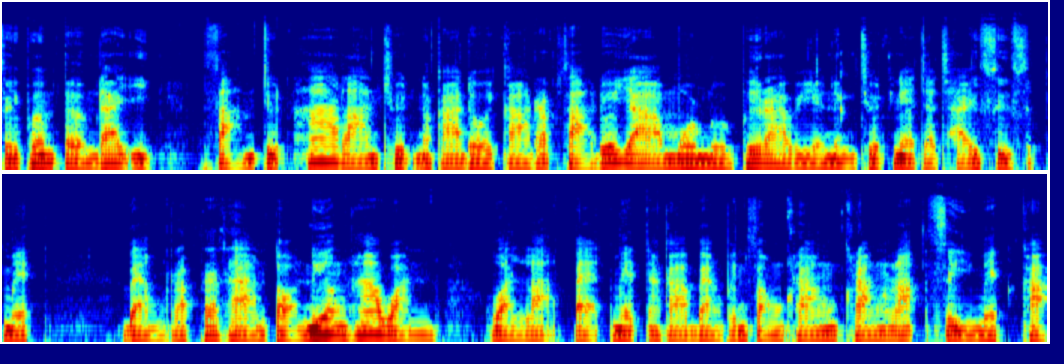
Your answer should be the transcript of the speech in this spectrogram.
ซื้อเพิ่มเติมได้อีก 3.5 ล้านชุดนะคะ โดยการรักษาด้วยยาโมนูพิราเวีย 1 ชุดเนี่ยจะใช้ 40 เม็ด แบ่งรับประทานต่อเนื่อง 5 วัน วันละ 8 เม็ดนะคะ แบ่งเป็น 2 ครั้ง ครั้งละ 4 เม็ดค่ะ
